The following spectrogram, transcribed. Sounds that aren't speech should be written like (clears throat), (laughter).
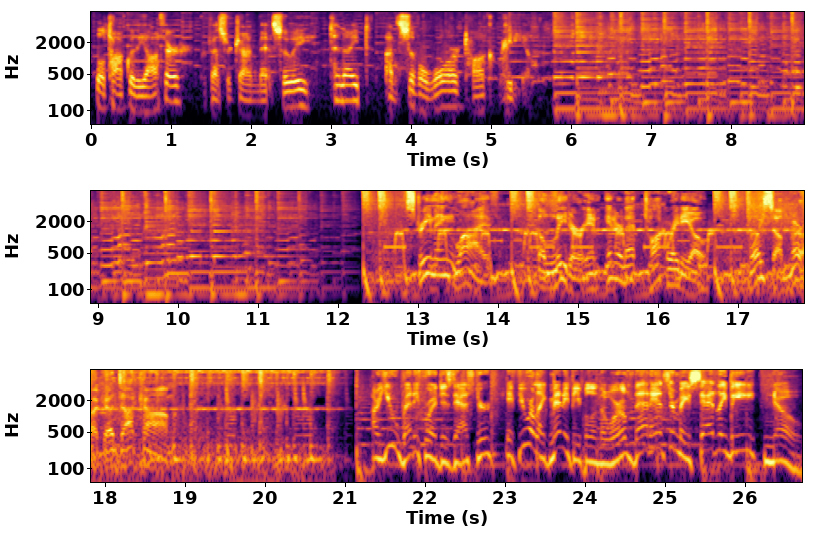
We'll talk with the author, Professor John Matsui, tonight on Civil War Talk Radio. Streaming live. The leader in Internet talk radio. VoiceAmerica.com. Are you ready for a disaster? If you are like many people in the world, that answer may sadly be no.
